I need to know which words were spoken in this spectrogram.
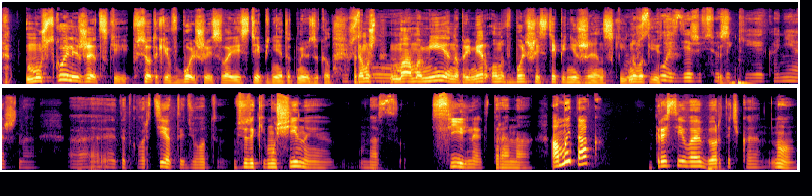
Мужской или женский все-таки в большей своей степени этот мюзикл? Мужской. Потому что «Мама Мия», например, он в большей степени женский. Мужской, ну, вот здесь же все-таки, конечно этот квартет идет. Все-таки мужчины у нас сильная сторона. А мы так, красивая оберточка. Ну,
